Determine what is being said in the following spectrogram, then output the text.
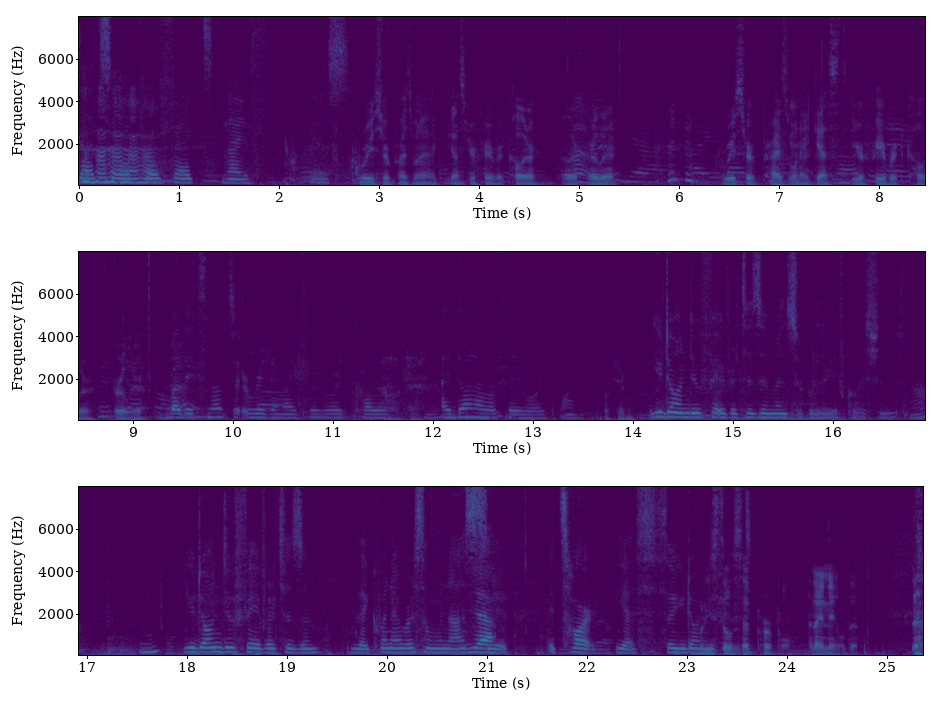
That's a perfect. Nice. Yes. Were you surprised when I guessed your favorite color uh, ear- earlier? Were you surprised when I guessed your favorite color earlier? But it's not really my favorite color. Okay. I don't have a favorite one. Okay. You don't do favoritism and superlative questions. Mm? You don't do favoritism. Like whenever someone asks Yeah. you, it's hard. Yes. So you don't. But do he still favoritism. said purple, and I nailed it.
